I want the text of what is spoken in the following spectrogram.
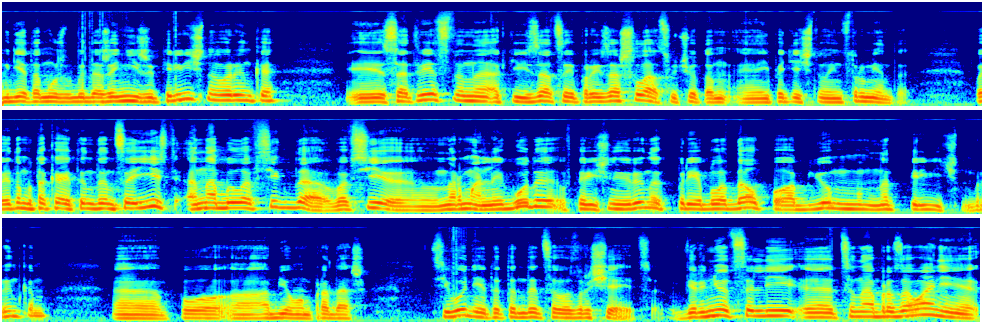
где-то, может быть, даже ниже первичного рынка, и, соответственно, активизация произошла с учетом ипотечного инструмента. Поэтому такая тенденция есть. Она была всегда. Во все нормальные годы вторичный рынок преобладал по объемам над первичным рынком. Э, по э, объемам продаж. Сегодня эта тенденция возвращается. Вернется ли э, ценообразование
